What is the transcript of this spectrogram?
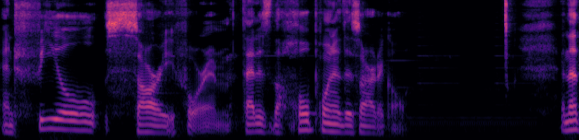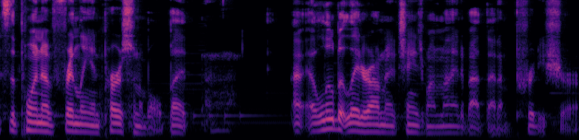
and feel sorry for him. That is the whole point of this article. And that's the point of friendly and personable, but uh, a little bit later on I'm going to change my mind about that, I'm pretty sure.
